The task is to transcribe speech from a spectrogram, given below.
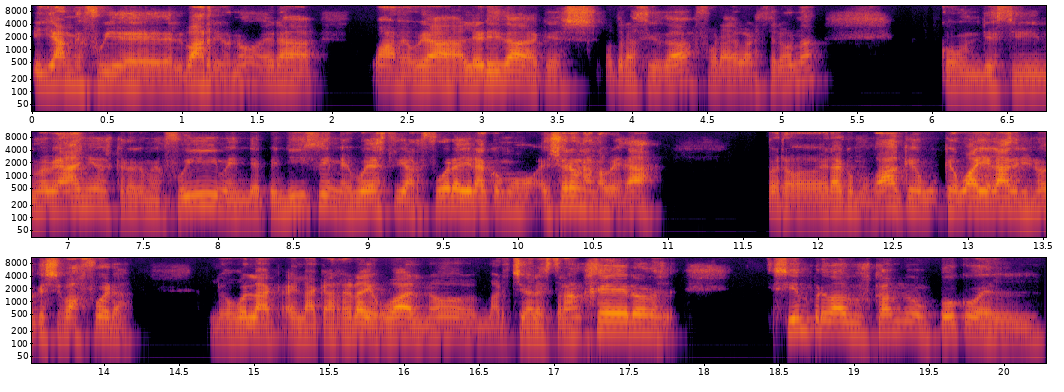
y ya me fui del barrio, ¿no? Era, me voy a Lérida, que es otra ciudad fuera de Barcelona, con 19 años creo que me fui, me independizo y me voy a estudiar fuera, y era como, eso era una novedad, pero era como, ¡guau, qué, qué guay el Adri, ¿no? Que se va fuera. Luego en la, en la carrera igual, ¿no? Marché al extranjero, siempre vas buscando un poco el,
